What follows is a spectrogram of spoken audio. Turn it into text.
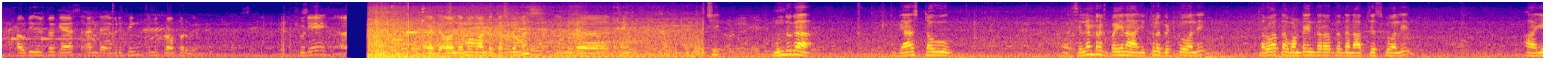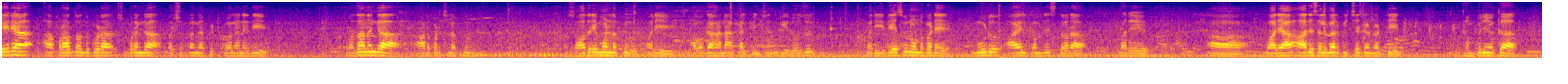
how to use the gas and everything in a proper way. Today, uh, at all among all the customers, uh, thank వచ్చి ముందుగా gas stove cylinder పైన ఎత్తులో పెట్టుకోవాలి తర్వాత వంట అయిన తర్వాత దాన్ని ఆఫ్ చేసుకోవాలి ఆ ఏరియా ఆ ప్రాంతం అంతా కూడా శుభ్రంగా పరిశుభ్రంగా పెట్టుకోవాలనేది ప్రధానంగా ఆడపడుచులకు సోదరిమణులకు మరి అవగాహన కల్పించేందుకు ఈరోజు మరి ఈ దేశంలో ఉండబడే మూడు ఆయిల్ కంపెనీస్ ద్వారా మరి వారి ఆదేశాల మేరకు ఇచ్చేసినటువంటి కంపెనీ యొక్క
